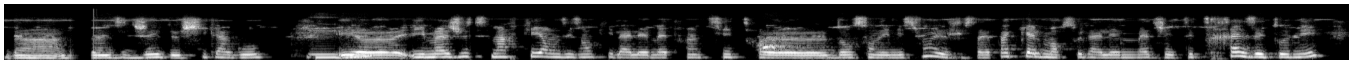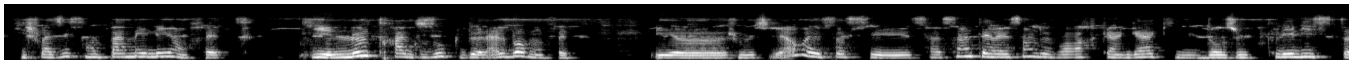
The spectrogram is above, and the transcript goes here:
d'un DJ de Chicago. Et mm-hmm. il m'a juste marqué en disant qu'il allait mettre un titre dans son émission et je ne savais pas quel morceau il allait mettre. J'étais très étonnée qu'il choisisse En Pamélé en fait qui est le track zouk de l'album en fait. Et euh, je me suis dit, ah ouais, ça c'est assez intéressant de voir qu'un gars qui, dans une playlist,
